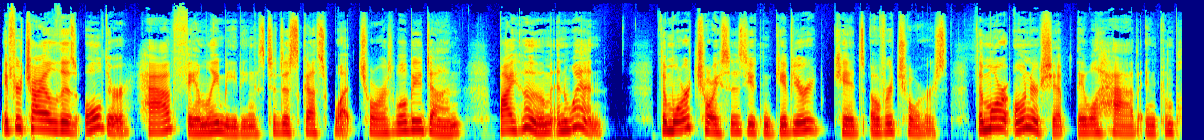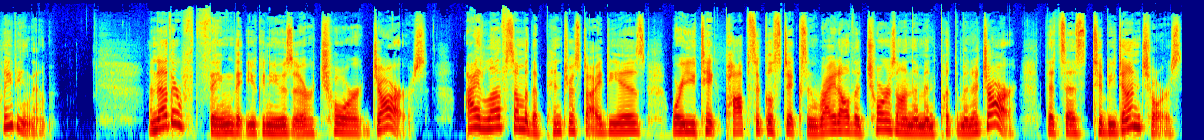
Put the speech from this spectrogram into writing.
If your child is older, have family meetings to discuss what chores will be done, by whom, and when. The more choices you can give your kids over chores, the more ownership they will have in completing them. Another thing that you can use are chore jars. I love some of the Pinterest ideas where you take popsicle sticks and write all the chores on them and put them in a jar that says to be done chores.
